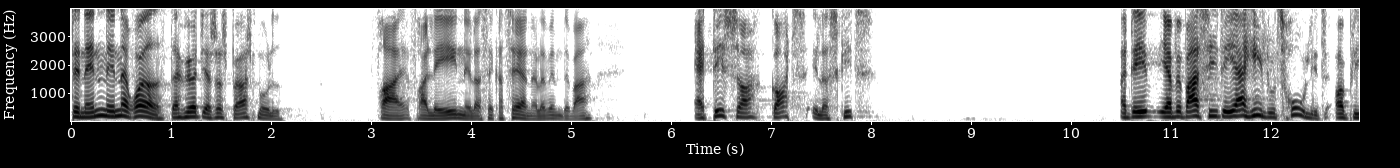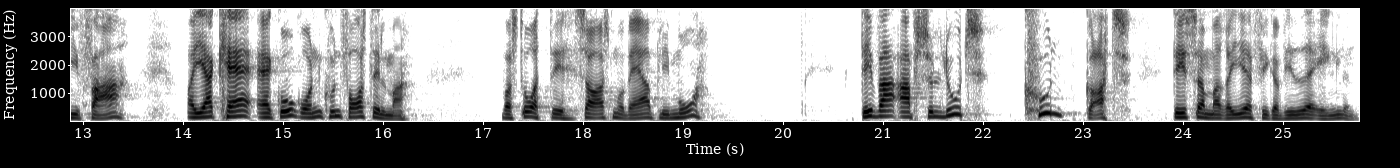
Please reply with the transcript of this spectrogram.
den anden ende af røret, der hørte jeg så spørgsmålet. fra, fra lægen eller sekretæren eller hvem det var. Er det så godt eller skidt? Og det, jeg vil bare sige, det er helt utroligt at blive far. Og jeg kan af gode grunde kun forestille mig, hvor stort det så også må være at blive mor. Det var absolut kun godt, det som Maria fik at vide af englen.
